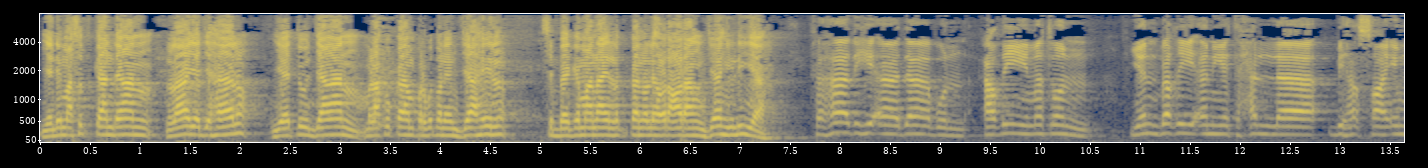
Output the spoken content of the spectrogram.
Yang dimaksudkan dengan la yajhal yaitu jangan melakukan perbuatan yang jahil sebagaimana yang dilakukan oleh orang-orang jahiliyah. فهذه آداب عظيمة ينبغي أن يتحلى بها الصائم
